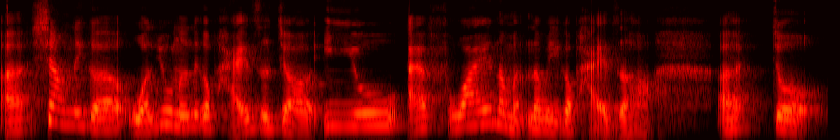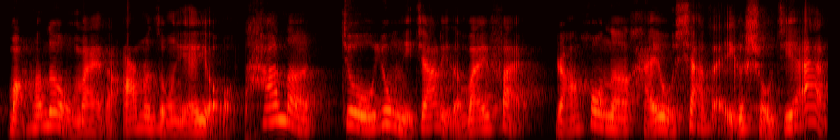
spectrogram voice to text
呃，像那个我用的那个牌子叫 EUFY，那么那么一个牌子哈。呃，就网上都有卖的，Amazon 也有。它呢，就用你家里的 WiFi，然后呢，还有下载一个手机 App，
